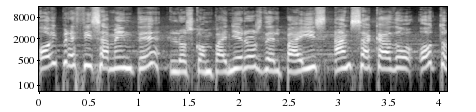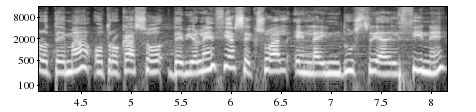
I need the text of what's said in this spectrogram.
Hoy precisamente los compañeros del país han sacado otro tema, otro caso de violencia sexual en la industria del cine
